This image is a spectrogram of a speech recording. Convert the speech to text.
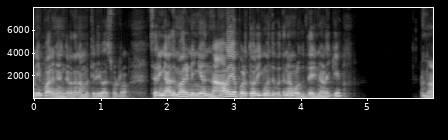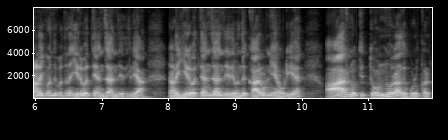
பண்ணி பாருங்கிறத நம்ம தெளிவாக சொல்கிறோம் சரிங்க அது மாதிரி நீங்கள் நாளைய பொறுத்த வரைக்கும் வந்து பார்த்தீங்கன்னா உங்களுக்கு தெரியும் நாளைக்கு நாளைக்கு வந்து பார்த்தீங்கன்னா இருபத்தி அஞ்சாந்தேதி இல்லையா? நாளைக்கு இருபத்தி அஞ்சாந்தேதி வந்து காரூண்யாவுடைய ஆறுநூற்றி தொண்ணூறாவது குழுக்கள்.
